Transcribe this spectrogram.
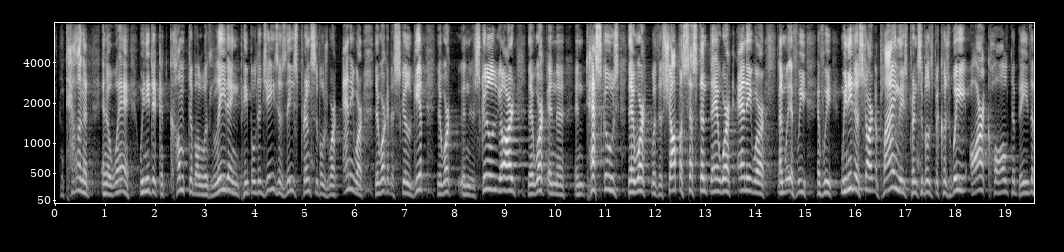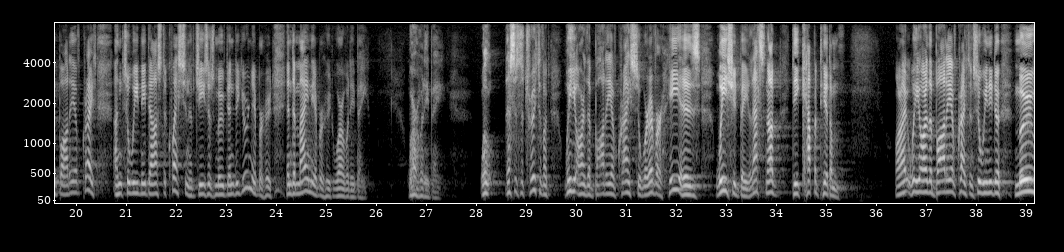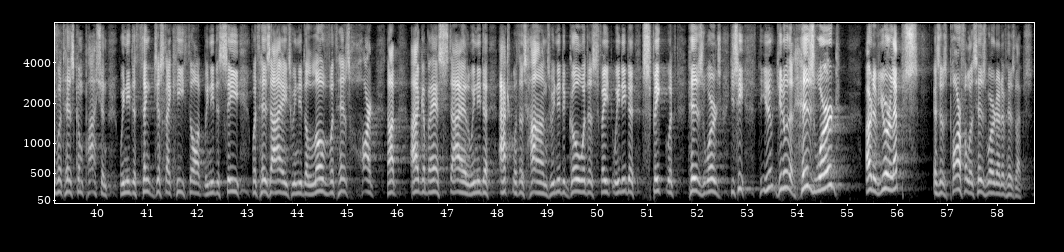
and telling it in a way. We need to get comfortable with leading people to Jesus. These principles work anywhere. They work at the school gate, they work in the schoolyard, they work in, the, in Tesco's, they work with the shop assistant, they work anywhere. And if we, if we, we need to start applying these principles because we are called to be the body of Christ. And so we need to ask the question if Jesus moved into your neighborhood, into my neighborhood, where would he be? Where would he be? Well, this is the truth of it. We are the body of Christ, so wherever He is, we should be. Let's not decapitate Him. All right, we are the body of Christ, and so we need to move with His compassion. We need to think just like He thought. We need to see with His eyes. We need to love with His heart, not agape style. We need to act with His hands. We need to go with His feet. We need to speak with His words. You see, you know, you know that His word out of your lips is as powerful as His word out of His lips.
